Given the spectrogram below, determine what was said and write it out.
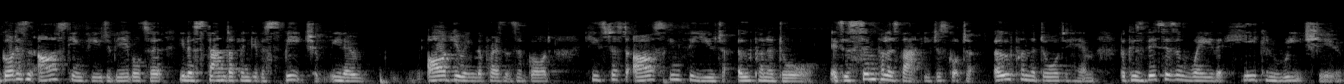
God isn't asking for you to be able to, you know, stand up and give a speech, you know, arguing the presence of God. He's just asking for you to open a door. It's as simple as that. You've just got to open the door to him because this is a way that he can reach you.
